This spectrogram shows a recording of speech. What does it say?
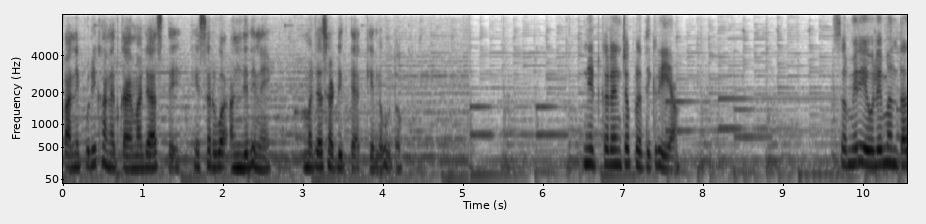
पाणीपुरी खाण्यात काय मजा असते? हे सर्व अंजलीने मजासाठी त्याग केलं होतं. नेटकऱ्यांच्या प्रतिक्रिया. समीर येवले म्हणतात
